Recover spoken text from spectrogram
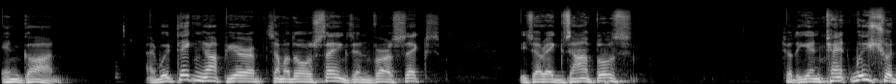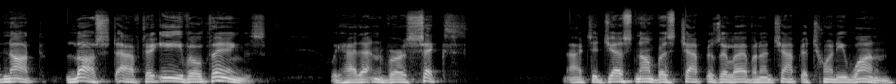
in God. And we're taking up here some of those things in verse 6. These are examples to the intent we should not lust after evil things. We had that in verse 6. I suggest Numbers chapters 11 and chapter 21,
